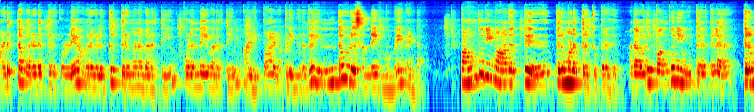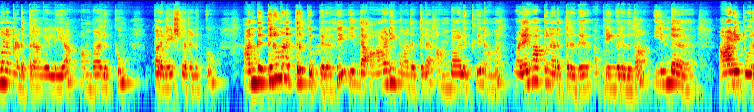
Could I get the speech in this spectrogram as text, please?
அடுத்த வருடத்திற்குள்ளே அவர்களுக்கு திருமண வரத்தையும் குழந்தை வரத்தையும் அளிப்பாள் அப்படிங்கிறதுல எந்த ஒரு சந்தேகமுமே வேண்டாம். பங்குனி மாதத்து திருமணத்திற்கு பிறகு அதாவது பங்குனி உத்திரத்துல திருமணம் நடத்துறாங்க இல்லையா அம்பாளுக்கும் பரமேஸ்வரனுக்கும் அந்த திருமணத்திற்கு பிறகு இந்த ஆடி மாதத்துல அம்பாளுக்கு நாம வளைகாப்பு நடத்துறது அப்படிங்கிறது தான் இந்த ஆடிப்பூர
